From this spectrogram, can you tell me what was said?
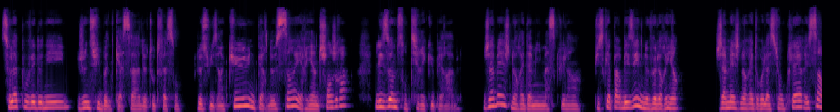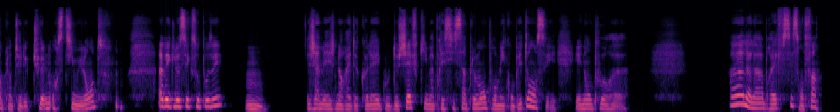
Cela pouvait donner Je ne suis bonne qu'à ça, de toute façon. Je suis un cul, une paire de seins et rien ne changera. Les hommes sont irrécupérables. Jamais je n'aurai d'amis masculins puisqu'à part baiser, ils ne veulent rien. Jamais je n'aurai de relation claire et simple, intellectuellement stimulante. Avec le sexe opposé? Hmm. Jamais je n'aurai de collègues ou de chefs qui m'apprécient simplement pour mes compétences et, non pour... Euh, ah là là, bref, c'est sans fin.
